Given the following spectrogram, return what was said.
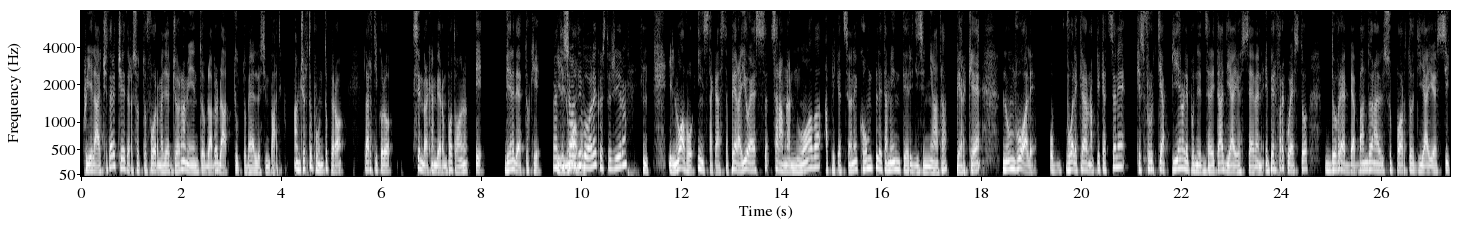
qui e là, eccetera, eccetera, sotto forma di aggiornamento, bla bla bla, tutto bello e simpatico. A un certo punto, però, l'articolo sembra cambiare un po' tono e viene detto che. Quanti soldi nuovo, vuole questo giro? Il nuovo Instacast per iOS sarà una nuova applicazione completamente ridisegnata perché non vuole o vuole creare un'applicazione che sfrutti appieno le potenzialità di iOS 7 e per far questo dovrebbe abbandonare il supporto di iOS 6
